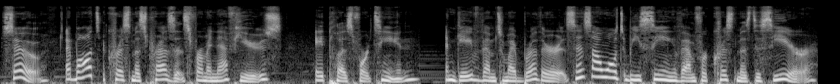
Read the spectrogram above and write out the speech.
So, I bought Christmas presents for my nephews, 8 plus 14, and gave them to my brother since I won't be seeing them for Christmas this year.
